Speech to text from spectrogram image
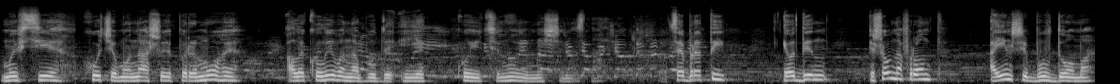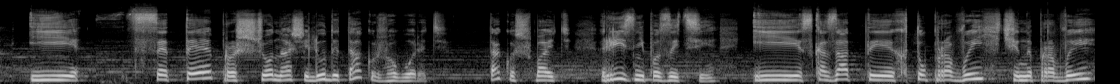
ми всі хочемо нашої перемоги, але коли вона буде і якою ціною, ми ще не знаємо. Це брати. І один пішов на фронт, а інший був вдома. І це те, про що наші люди також говорять. Також мають різні позиції. І сказати, хто правий чи не правий,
